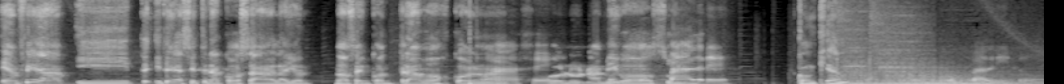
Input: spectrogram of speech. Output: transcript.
en fin, ah, y te, y te voy a decirte una cosa, Lion. Nos encontramos con, Ah, sí. con un amigo Con suyo. ¿Con quién? compadrito.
